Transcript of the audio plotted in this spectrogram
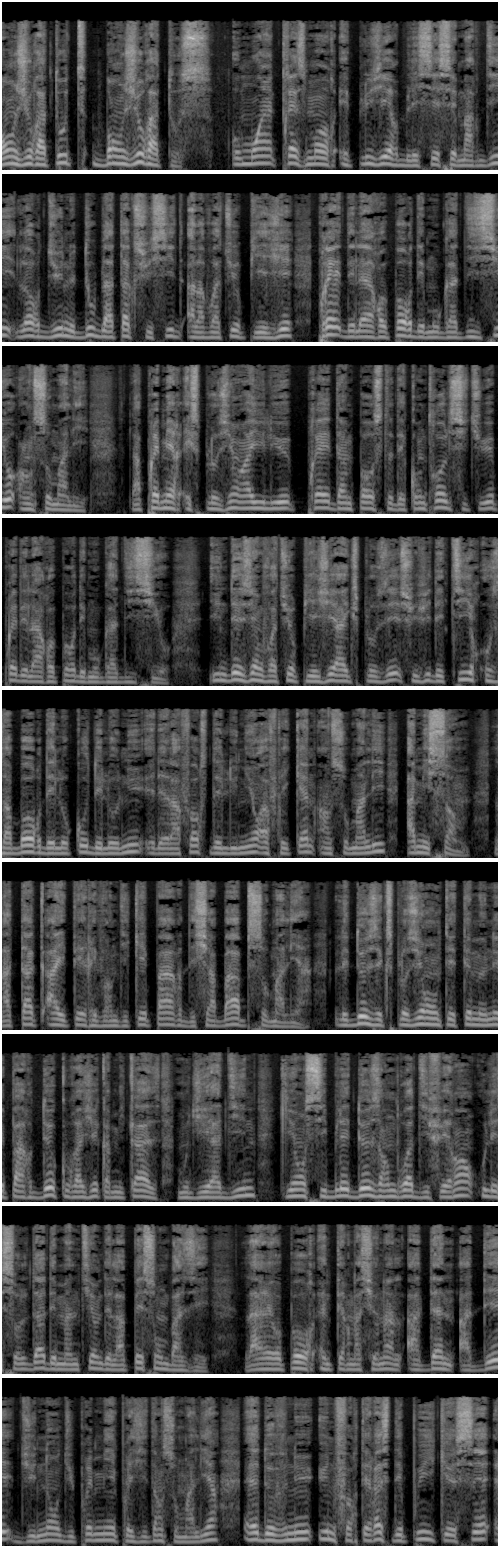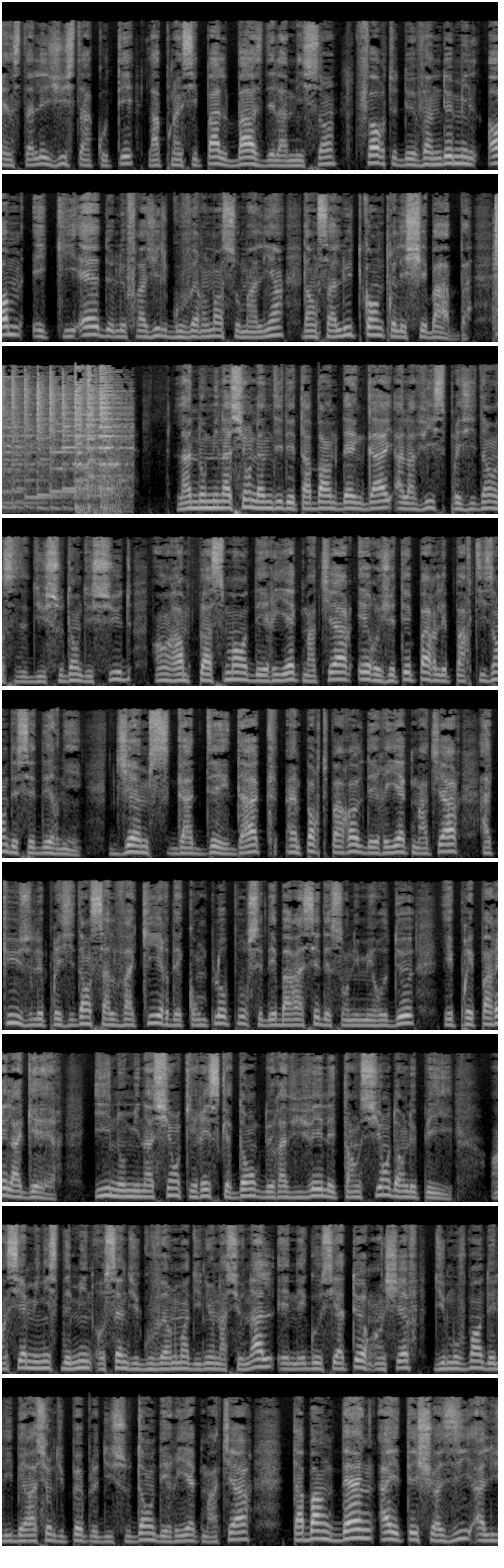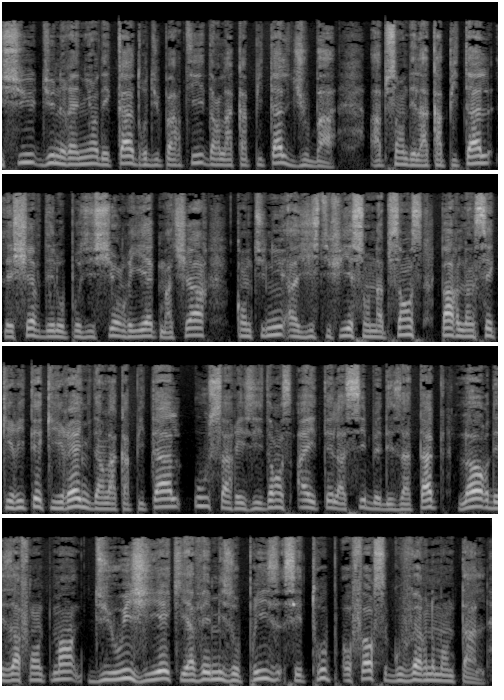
Bonjour à toutes, bonjour à tous. Au moins 13 morts et plusieurs blessés ce mardi lors d'une double attaque suicide à la voiture piégée près de l'aéroport de Mogadiscio en Somalie. La première explosion a eu lieu près d'un poste de contrôle situé près de l'aéroport de Mogadiscio. Une deuxième voiture piégée a explosé, suivi des tirs aux abords des locaux de l'ONU et de la force de l'Union africaine en Somalie, AMISOM. L'attaque a été revendiquée par des Shabab somaliens. Les deux explosions ont été menées par deux courageux kamikazes moudjihadines qui ont ciblé deux endroits différents où les soldats de maintien de la paix sont basés. L'aéroport international Aden Adé, du nom du premier président somalien, est devenu une forteresse depuis que s'est installée juste à côté la principale base de la mission, forte de 22 000 hommes et qui aide le fragile gouvernement somalien dans sa lutte contre les Shebab. La nomination lundi de Taban Dengai à la vice-présidence du Soudan du Sud en remplacement de Riek Machar est rejetée par les partisans de ces derniers. James Dak, un porte-parole de Riek Machar, accuse le président Salva Kiir des complots pour se débarrasser de son numéro 2 et préparer la guerre. Une nomination qui risque donc de raviver les tensions dans le pays ancien ministre des Mines au sein du gouvernement d'Union nationale et négociateur en chef du mouvement de libération du peuple du Soudan de Riek Machar, Tabang Deng a été choisi à l'issue d'une réunion des cadres du parti dans la capitale Djouba. Absent de la capitale, le chef de l'opposition Riek Machar continue à justifier son absence par l'insécurité qui règne dans la capitale où sa résidence a été la cible des attaques lors des affrontements du 8 juillet qui avaient mis aux prises ses troupes aux forces gouvernementales.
